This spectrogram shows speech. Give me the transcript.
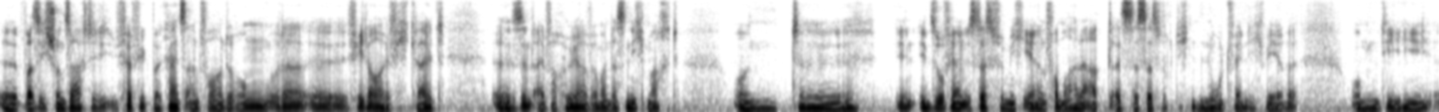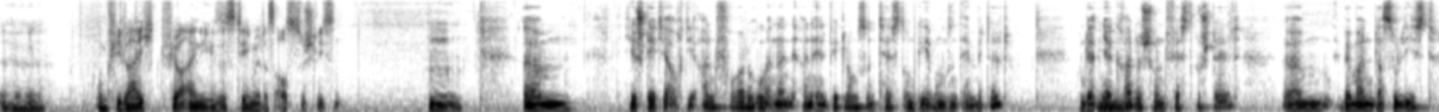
äh, was ich schon sagte, die Verfügbarkeitsanforderungen oder äh, Fehlerhäufigkeit äh, sind einfach höher, wenn man das nicht macht. Und äh, in, insofern ist das für mich eher ein formaler Akt, als dass das wirklich notwendig wäre, um die, äh, um vielleicht für einige Systeme das auszuschließen. Hm. Ähm, hier steht ja auch, die Anforderungen an, an Entwicklungs- und Testumgebungen sind ermittelt. Und wir hatten mhm. ja gerade schon festgestellt, ähm, wenn man das so liest,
